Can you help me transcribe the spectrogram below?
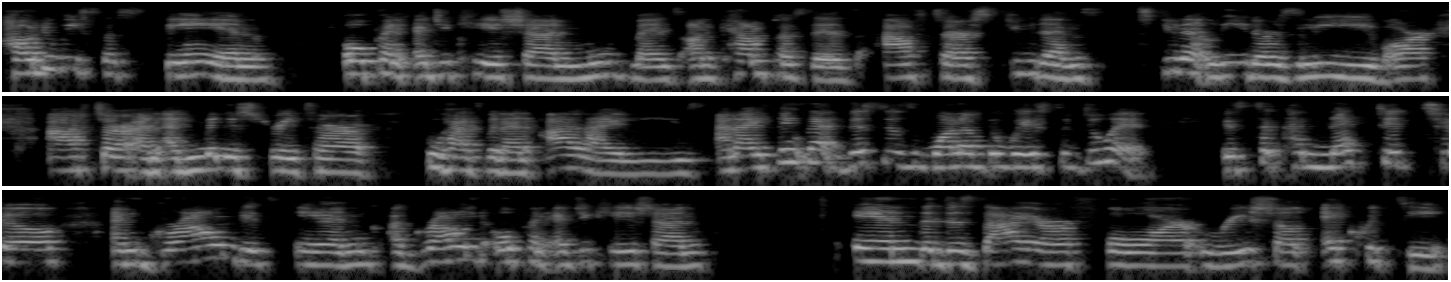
how do we sustain open education movements on campuses after students, student leaders leave or after an administrator who has been an ally leaves. And I think that this is one of the ways to do it, is to connect it to and ground it in a ground open education in the desire for racial equity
